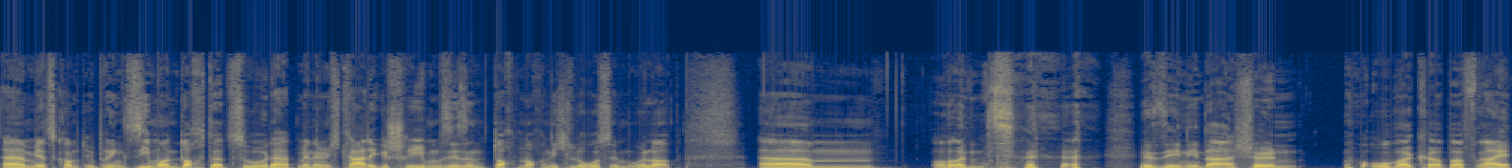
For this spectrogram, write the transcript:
Ähm, jetzt kommt übrigens Simon doch dazu. Der hat mir nämlich gerade geschrieben, sie sind doch noch nicht los im Urlaub. Ähm, und wir sehen ihn da schön oberkörperfrei.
